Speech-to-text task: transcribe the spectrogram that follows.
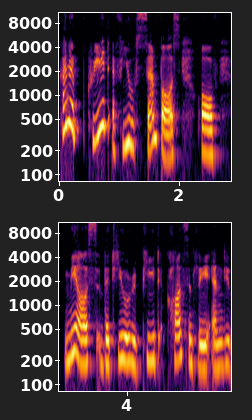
Kind of create a few samples of meals that you repeat constantly and you,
